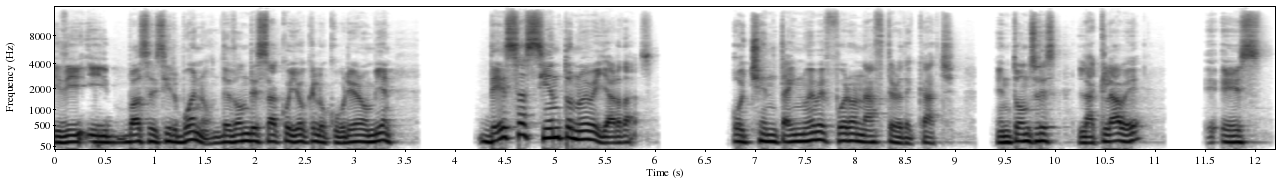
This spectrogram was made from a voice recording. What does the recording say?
y, vas a decir, bueno, ¿de dónde saco yo que lo cubrieron bien? De esas 109 yardas, 89 fueron after the catch. Entonces, la clave es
